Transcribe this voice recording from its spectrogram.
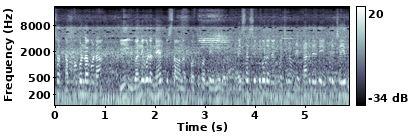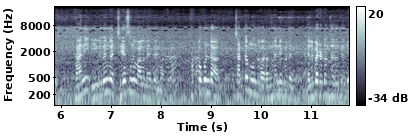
సో తప్పకుండా కూడా ఈ ఇవన్నీ కూడా నేర్పిస్తా ఉన్నారు కొత్త కొత్త ఇవన్నీ కూడా. ఐసీఆర్సీపీ కూడా రేపు వచ్చినప్పుడు ఇట్లాంటిది అయితే ఇప్పుడు చేయదు. కానీ ఈ విధంగా చేసిన వాళ్ళనైతే మాత్రం తప్పకుండా చట్టం ముందు వారందరినీ కూడా నిలబెట్టడం జరుగుతుంది.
